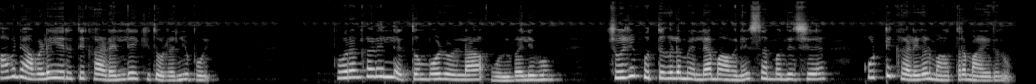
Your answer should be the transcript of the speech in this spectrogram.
അവൻ അവളെ ഇരുത്തി കടലിലേക്ക് തുഴഞ്ഞുപോയി. പുറംകടലിലെത്തുമ്പോഴുള്ള ഉൾവലിവും ചുഴിക്കുത്തുകളുമെല്ലാം അവനെ സംബന്ധിച്ച് കുട്ടിക്കളികൾ മാത്രമായിരുന്നു.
